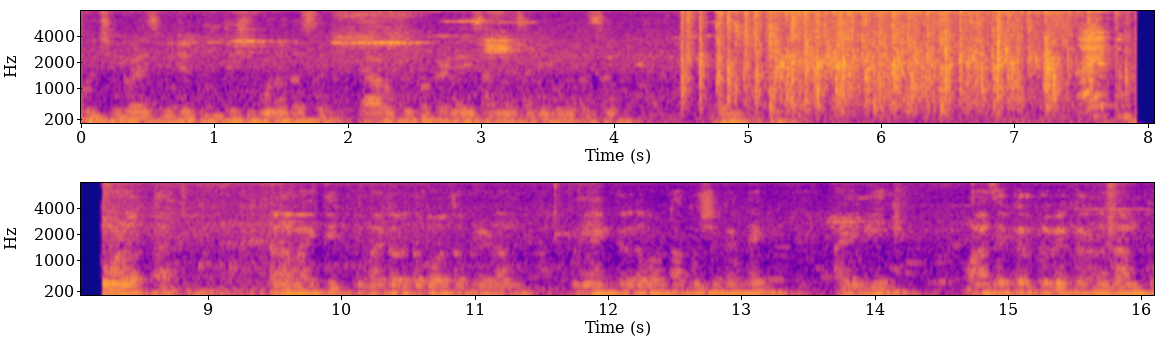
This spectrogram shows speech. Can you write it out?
पुढची वेळेस मी जे तुमच्याशी बोलत असेल त्या आरोपी पकडला हे सांगण्यासाठी बोलत असेल. ओळखतात. त्यांना माहिती की दबावाचा परिणाम कुणी एकतर दबाव टाकू शकत नाही. आणि मी माझं कर्तव्य करणं जाणतो.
